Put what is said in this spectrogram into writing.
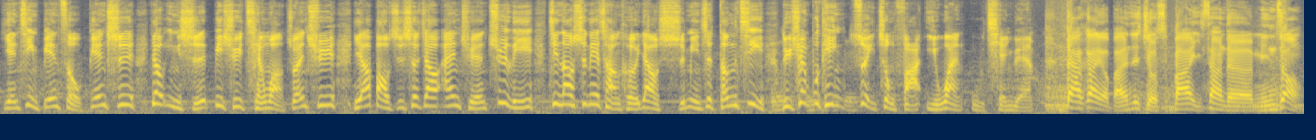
严禁边走边吃，要饮食必须前往专区，也要保持社交安全距离。进到室内场合要实名制登记，屡劝不听，最重罚一万五千元。大概有百分之九十八以上的民众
